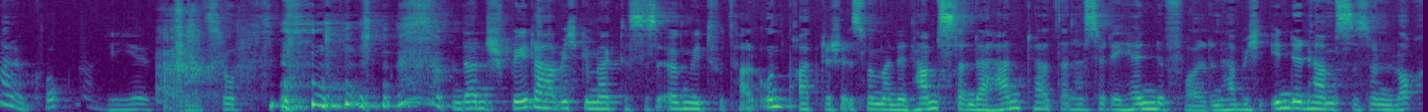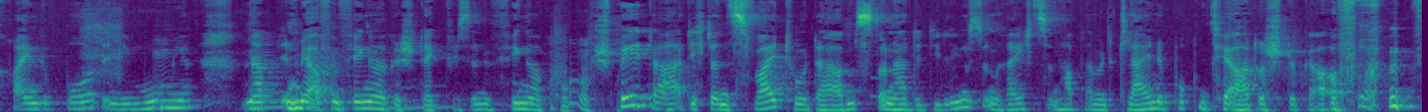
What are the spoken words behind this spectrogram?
mal, guck Und, so. und dann später habe ich gemerkt, dass es irgendwie total unpraktisch ist, wenn man den Hamster in der Hand hat, dann hast du die Hände voll. Dann habe ich in den Hamster so ein Loch reingebohrt in die Mumie und habe ihn mir auf den Finger gesteckt, wie so eine Fingerpuppe. Später hatte ich dann zwei tote Hamster und hatte die links und rechts und habe damit kleine Puppentheaterstücke aufgeführt.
